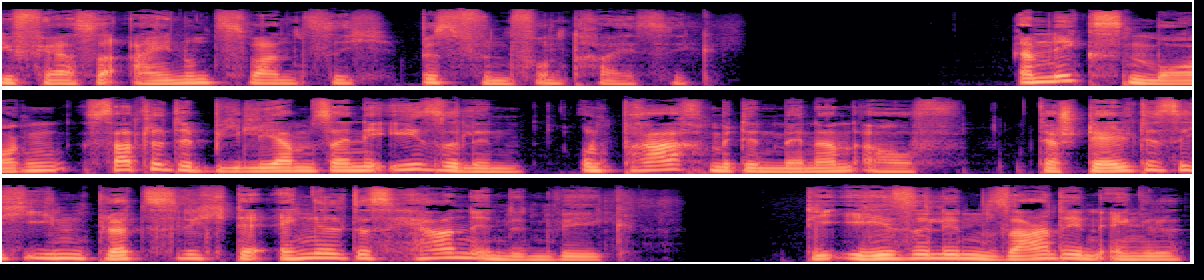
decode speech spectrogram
die Verse 21 bis 35. Am nächsten Morgen sattelte Biliam seine Eselin und brach mit den Männern auf. Da stellte sich ihnen plötzlich der Engel des Herrn in den Weg. Die Eselin sah den Engel,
